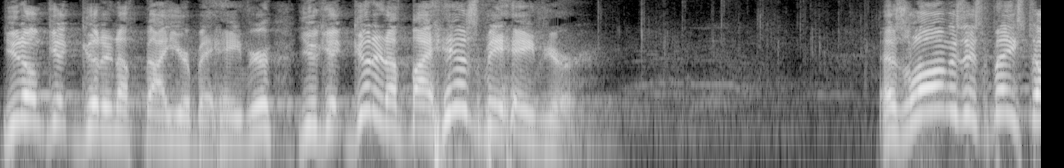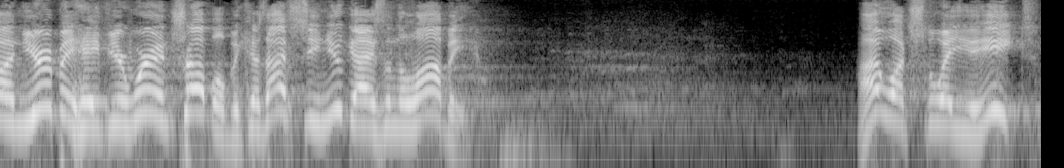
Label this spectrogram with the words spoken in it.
You don't get good enough by your behavior, you get good enough by His behavior. As long as it's based on your behavior, we're in trouble because I've seen you guys in the lobby. I watch the way you eat.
